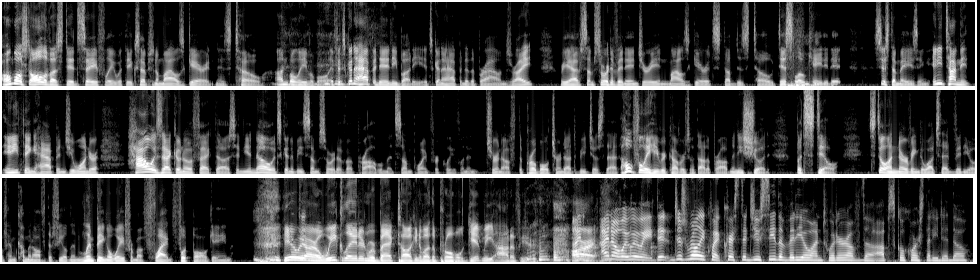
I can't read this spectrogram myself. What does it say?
Almost all of us did safely, with the exception of Myles Garrett and his toe. Unbelievable. if it's going to happen to anybody, it's going to happen to the Browns, right? Where you have some sort of an injury and Myles Garrett stubbed his toe, dislocated it. It's just amazing. Anytime that anything happens, you wonder, how is that going to affect us? And you know it's going to be some sort of a problem at some point for Cleveland. And sure enough, the Pro Bowl turned out to be just that. Hopefully he recovers without a problem, and he should. But still, still unnerving to watch that video of him coming off the field and limping away from a flag football game. Here we are a week later, and we're back talking about the Pro Bowl. Get me out of here. All I, right. I know. Wait, wait, wait. Did, just really quick, Chris, did you see the video on Twitter of the obstacle course that he did, though?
